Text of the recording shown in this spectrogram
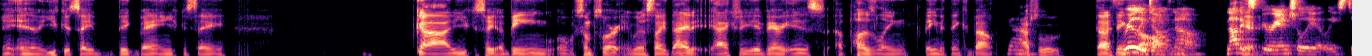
And, and uh, you could say Big Bang, you could say God, you could say a being of some sort, but it's like that. it- Actually, it very is a puzzling thing to think about. Yeah. Absolutely. That I think really don't often. know. Not Yeah. experientially, at least.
